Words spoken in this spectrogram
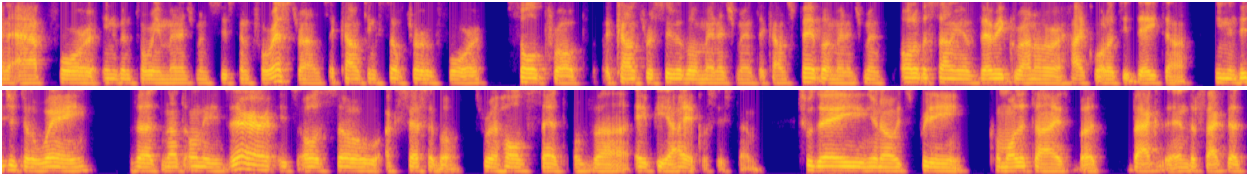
an app for inventory management system for restaurants, accounting software for sole prop, accounts receivable management, accounts payable management. All of a sudden, you have very granular, high quality data in a digital way that not only is there, it's also accessible through a whole set of uh, API ecosystem. Today, you know, it's pretty commoditized, but back then, the fact that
